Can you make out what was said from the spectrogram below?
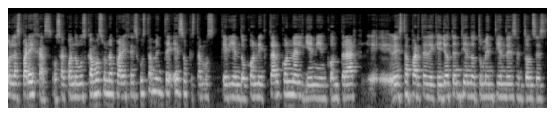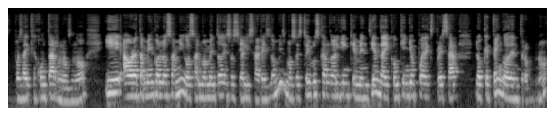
con las parejas. O sea, cuando buscamos una pareja es justamente eso que estamos queriendo, conectar con alguien y encontrar eh, esta parte de que yo te entiendo, tú me entiendes, entonces pues hay que juntarnos, ¿no? Y ahora también con los amigos, al momento de socializar es lo mismo, o sea, estoy buscando a alguien que me entienda y con quien yo pueda expresar lo que tengo dentro, ¿no?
